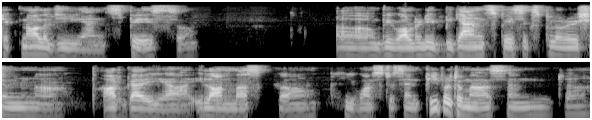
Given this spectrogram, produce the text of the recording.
technology, and space. Uh, we've already began space exploration. Uh, our guy uh, Elon Musk, uh, he wants to send people to Mars, and uh,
